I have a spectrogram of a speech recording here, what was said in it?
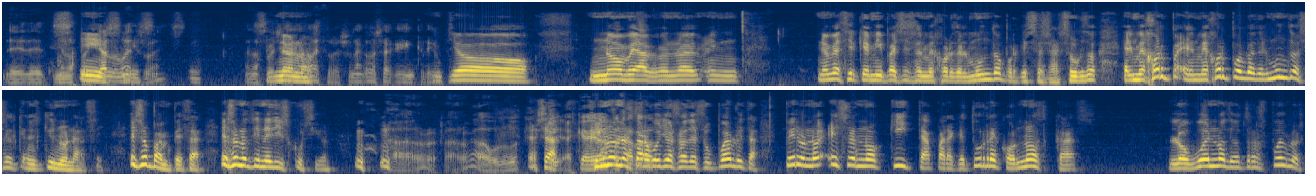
de, de Sí, menospreciar lo sí, nuestro, sí, ¿eh? sí. Menospreciar no, lo no. nuestro, es una cosa que es increíble. Yo no voy a, no, no voy a decir que mi país es el mejor del mundo, porque eso es absurdo. El mejor, el mejor pueblo del mundo es el que- en el que uno nace. Eso para empezar. Eso no tiene discusión. Claro, claro, cada uno. O sea, es que una uno no está orgulloso de su pueblo y tal. Pero no, eso no quita para que tú reconozcas lo bueno de otros pueblos.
